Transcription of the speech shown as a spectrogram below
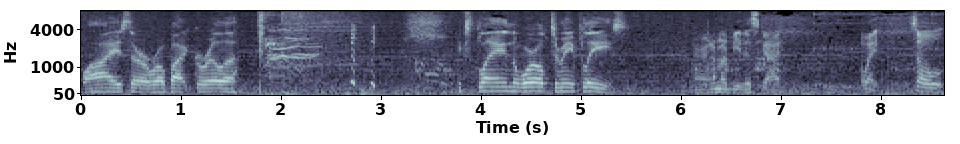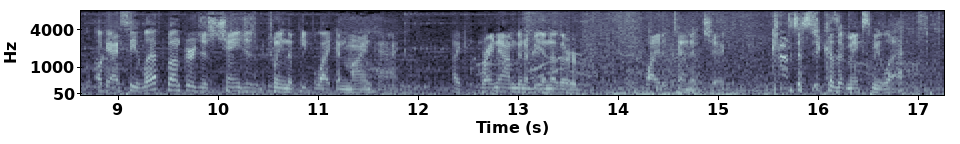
Why is there a robot gorilla? Explain the world to me, please. All right, I'm gonna be this guy. Oh, wait. So, okay, I see left bumper just changes between the people I can mind hack. Like right now, I'm gonna be another flight attendant chick, just because it makes me laugh.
